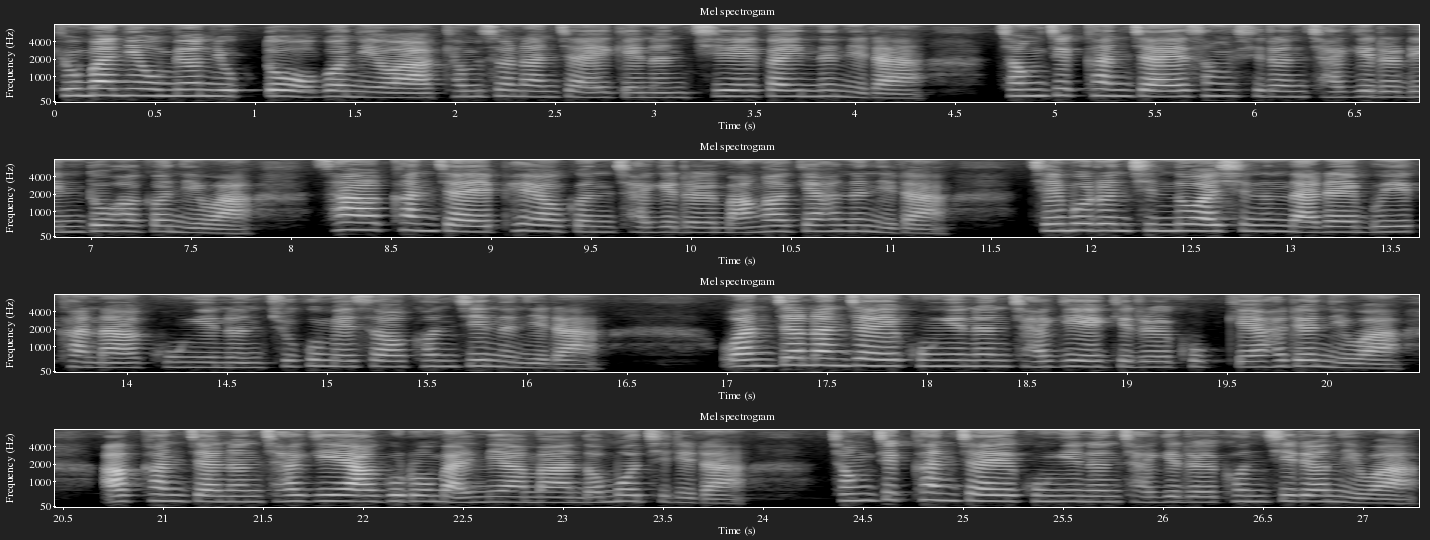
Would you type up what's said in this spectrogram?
교만이 오면 욕도 오거니와 겸손한 자에게는 지혜가 있느니라. 정직한 자의 성실은 자기를 인도하거니와 사악한 자의 폐역은 자기를 망하게 하느니라. 재물은 진노하시는 날에 무익하나 공의는 죽음에서 건지느니라. 완전한 자의 공의는 자기의 길을 곱게 하려니와 악한 자는 자기의 악으로 말미암아 넘어지리라. 정직한 자의 공의는 자기를 건지려니와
